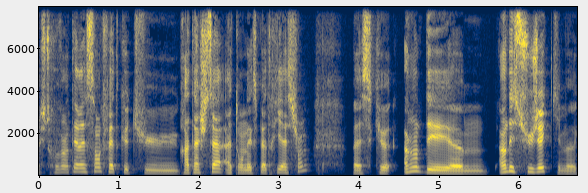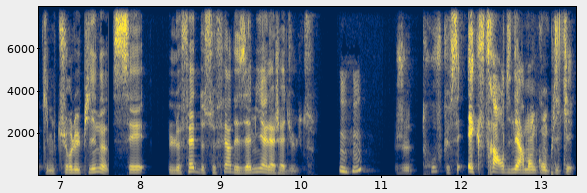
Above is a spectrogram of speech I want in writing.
Je trouve intéressant le fait que tu rattaches ça à ton expatriation, parce que un des, un des sujets qui me, qui me turlupine, c'est le fait de se faire des amis à l'âge adulte. Mmh je trouve que c'est extraordinairement compliqué.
